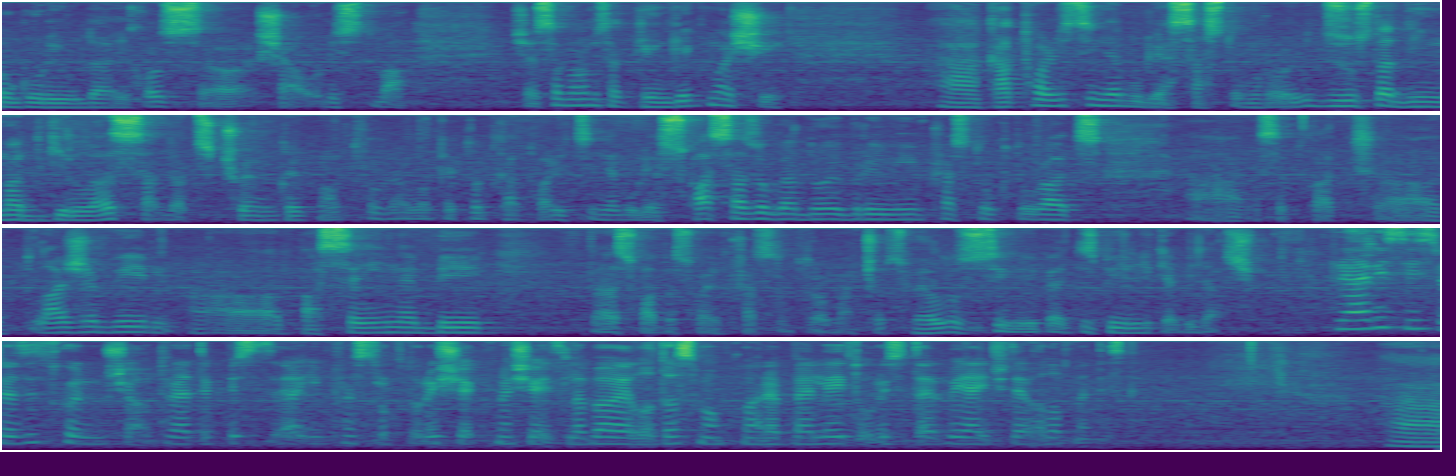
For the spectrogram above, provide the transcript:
როგორი უნდა იყოს შაორის ტბა. შესაბამისად გენგეგმაში გათვალისწინებულია სასტუმროები ზუსტად იმ ადგილას, სადაც ჩვენ გვეკმავთ რომ გავაკეთოთ გათვალისწინებულია სხვა საზოგადოებრივი ინფრასტრუქტურაც, ასე ვთქვათ, პლაჟები, ბასეინები და სხვადასხვა ინფრასტრუქტურა, მათ შორის ველოსიპედის ბილიკები და ასე. რა არის ის, რაზეც თქვენ მუშაობთ, რა ტიპის ინფრასტრუქტურის შექმნა შეიძლება ველოდოს მომხმარებელი ტურისტები IG development-ისგან? აა,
